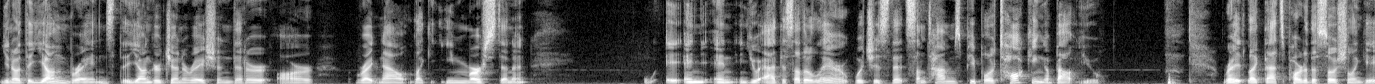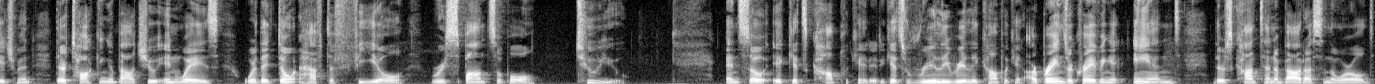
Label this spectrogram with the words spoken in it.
you know, the young brains, the younger generation that are are right now like immersed in it, and, and, you add this other layer, which is that sometimes people are talking about you, right? Like that's part of the social engagement. They're talking about you in ways where they don't have to feel responsible to you. And so it gets complicated. It gets really, really complicated. Our brains are craving it, and there's content about us in the world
